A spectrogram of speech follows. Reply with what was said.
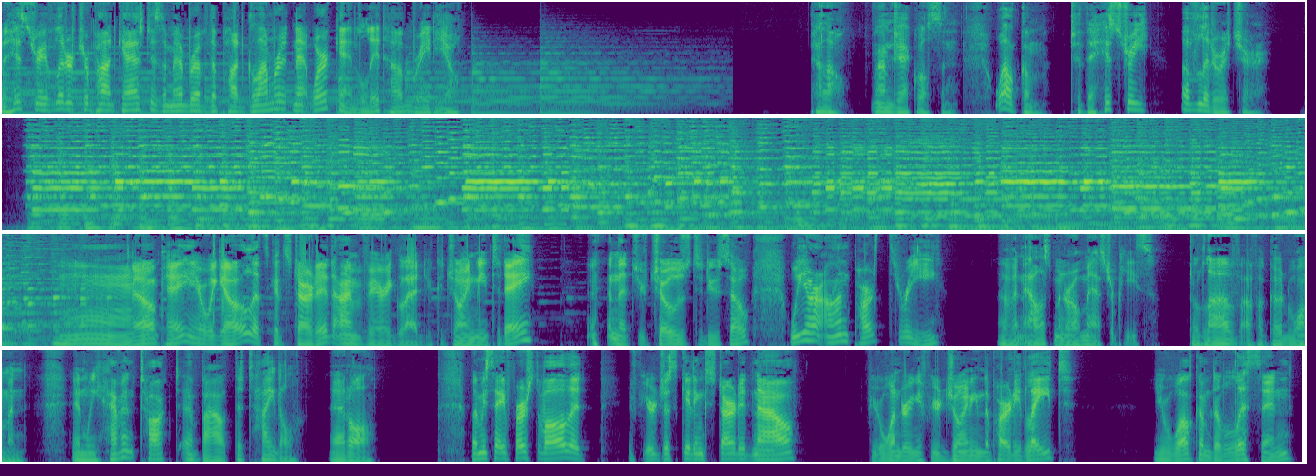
The History of Literature podcast is a member of the Podglomerate Network and LitHub Radio. Hello, I'm Jacke Wilson. Welcome to the History of Literature. Go. Let's get started. I'm very glad you could join me today and that you chose to do so. We are on part three of an Alice Munro masterpiece, The Love of a Good Woman, and we haven't talked about the title at all. Let me say, first of all, that if you're just getting started now, if you're wondering if you're joining the party late, you're welcome to listen,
